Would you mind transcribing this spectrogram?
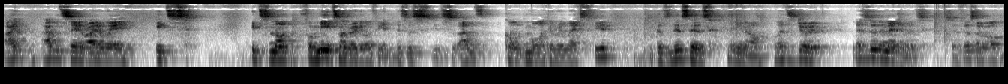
I I would say right away it's it's not for me it's not regular fit this is it's i would call it more like a relaxed fit because this is you know let's do it let's do the measurements. So first of all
